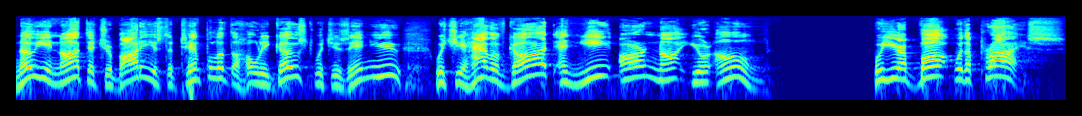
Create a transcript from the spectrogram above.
Know ye not that your body is the temple of the Holy Ghost which is in you, which ye have of God, and ye are not your own? For ye are bought with a price.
